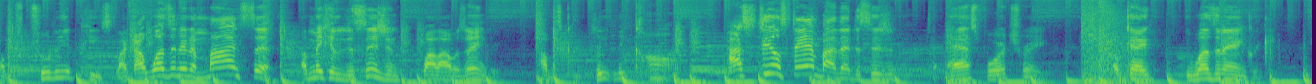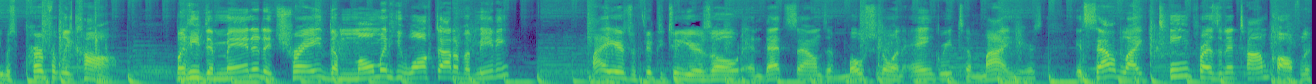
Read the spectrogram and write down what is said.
I was truly at peace, like I wasn't in a mindset of making a decision while I was angry. I was completely calm. I still stand by that decision to ask for a trade. Okay, he wasn't angry. He was perfectly calm. But he demanded a trade the moment he walked out of a meeting? My ears are 52 years old, and that sounds emotional and angry to my ears. It sounds like team president Tom Coughlin,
